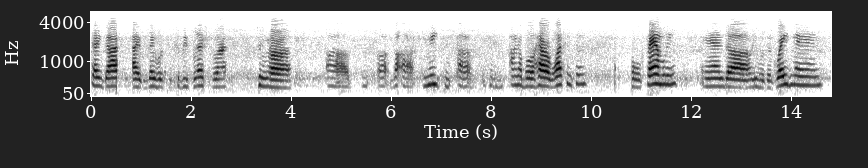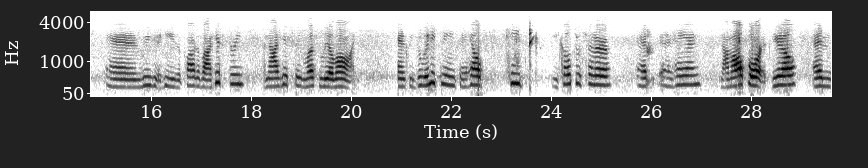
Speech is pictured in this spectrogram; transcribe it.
thank God I was able to be blessed by, to uh, uh, uh, uh, meet uh, Honorable Harold Washington, whole family, and uh, he was a great man, and we, he's a part of our history, and our history must live on. And to do anything to help keep the cultural center at, at hand, I'm all for it, you know. And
